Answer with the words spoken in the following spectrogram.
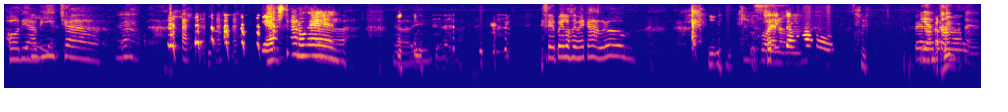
Jodia bicha. Dejaste a Noel. Ese pelo se ve cabrón. Bueno, y pero, entonces,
